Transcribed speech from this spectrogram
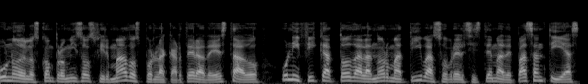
Uno de los compromisos firmados por la cartera de Estado unifica toda la normativa sobre el sistema de pasantías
